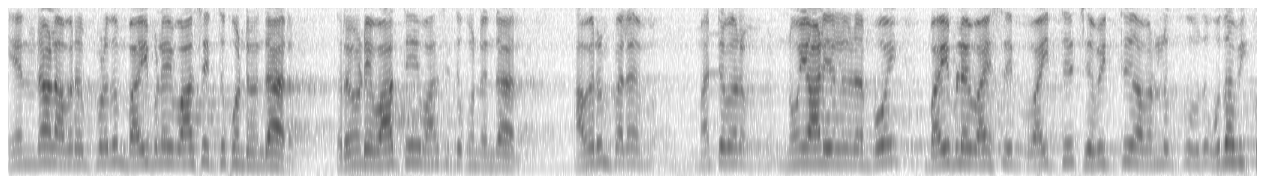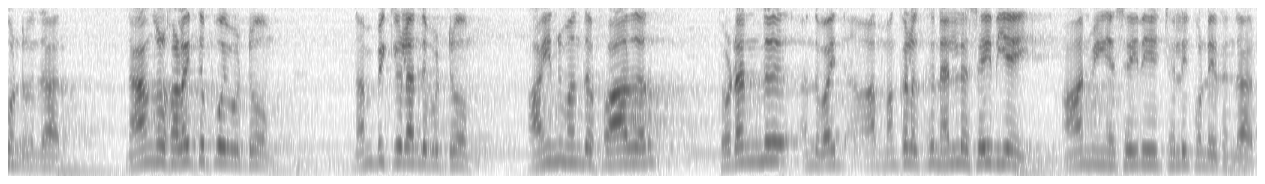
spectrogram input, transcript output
ஏனென்றால் அவர் எப்பொழுதும் பைபிளை வாசித்து கொண்டிருந்தார். இறைவனுடைய வார்த்தையை வாசித்து கொண்டிருந்தார். அவரும் பல மற்றவர் நோயாளிகளிடம் போய் பைபிளை வாசி வைத்து செவித்து அவர்களுக்கு உத- உதவி கொண்டிருந்தார். நாங்கள் களைத்து போய்விட்டோம். நம்பிக்கை இழந்து விட்டோம். ஆயினும் அந்த ஃபாதர் தொடர்ந்து அந்த வை மக்களுக்கு நல்ல செய்தியை ஆன்மீக செய்தியை சொல்லி கொண்டிருந்தார்.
